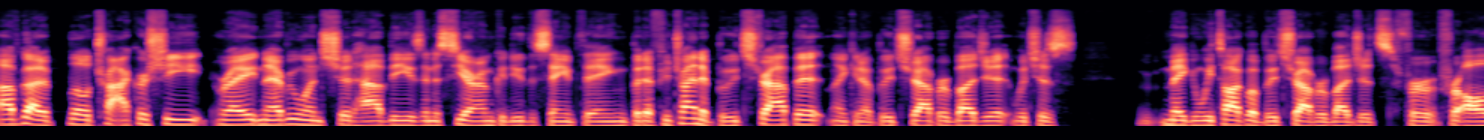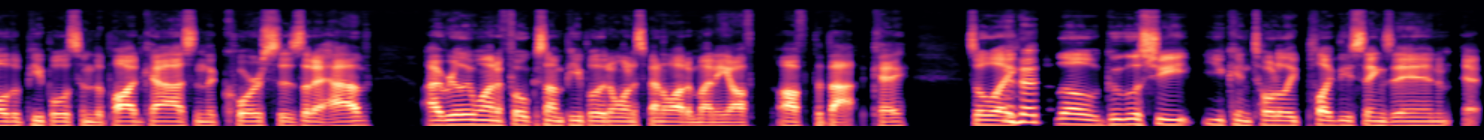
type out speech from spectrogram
I've got a little tracker sheet, right? And everyone should have these, and a CRM could do the same thing. But if you're trying to bootstrap it, like you know, bootstrapper budget, which is Megan, we talk about bootstrapper budgets for for all the people listening to the podcast and the courses that I have. I really want to focus on people that don't want to spend a lot of money off off the bat. Okay. So like mm-hmm. little Google sheet, you can totally plug these things in. Uh,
